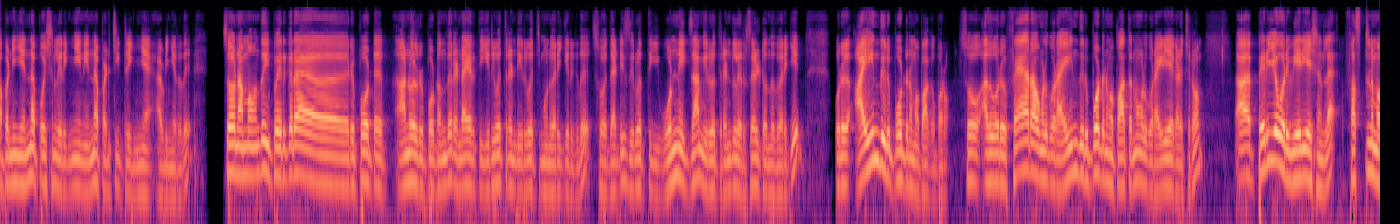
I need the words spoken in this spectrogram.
அப்போ நீங்கள் என்ன பொசிஷனில் இருக்கீங்க? என்ன படிச்சுக்கிட்டு இருக்கீங்க? அப்படிங்கிறது ஸோ நம்ம வந்து இப்போ இருக்கிற ரிப்போர்ட்டு ஆனுவல் ரிப்போர்ட் வந்து ரெண்டாயிரத்தி இருபத்தி ரெண்டு இருபத்தி மூணு வரைக்கும் இருக்குது. ஸோ தட் இஸ் இருபத்தி ஒன்று எக்ஸாம் இருபத்தி ரெண்டில் ரிசல்ட் வந்தது வரைக்கும் ஒரு ஐந்து ரிப்போர்ட் நம்ம பார்க்க போகிறோம் ஸோ அது ஒரு ஃபேராக உங்களுக்கு ஒரு ஐந்து ரிப்போர்ட் நம்ம பார்த்தோம்னா உங்களுக்கு ஒரு ஐடியா கிடச்சிரும். பெரிய ஒரு வேரியேஷனில் ஃபஸ்ட்டு நம்ம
